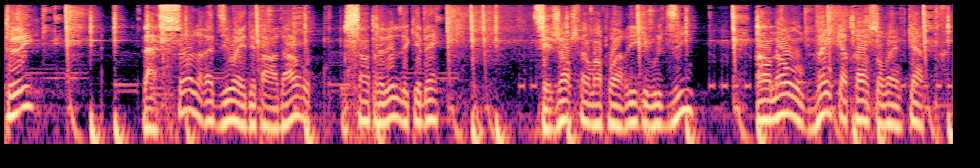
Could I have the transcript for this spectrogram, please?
Écoutez la seule radio indépendante du centre-ville de Québec. C'est Georges Fernand Poirier qui vous le dit. En ondes, 24 heures sur 24.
